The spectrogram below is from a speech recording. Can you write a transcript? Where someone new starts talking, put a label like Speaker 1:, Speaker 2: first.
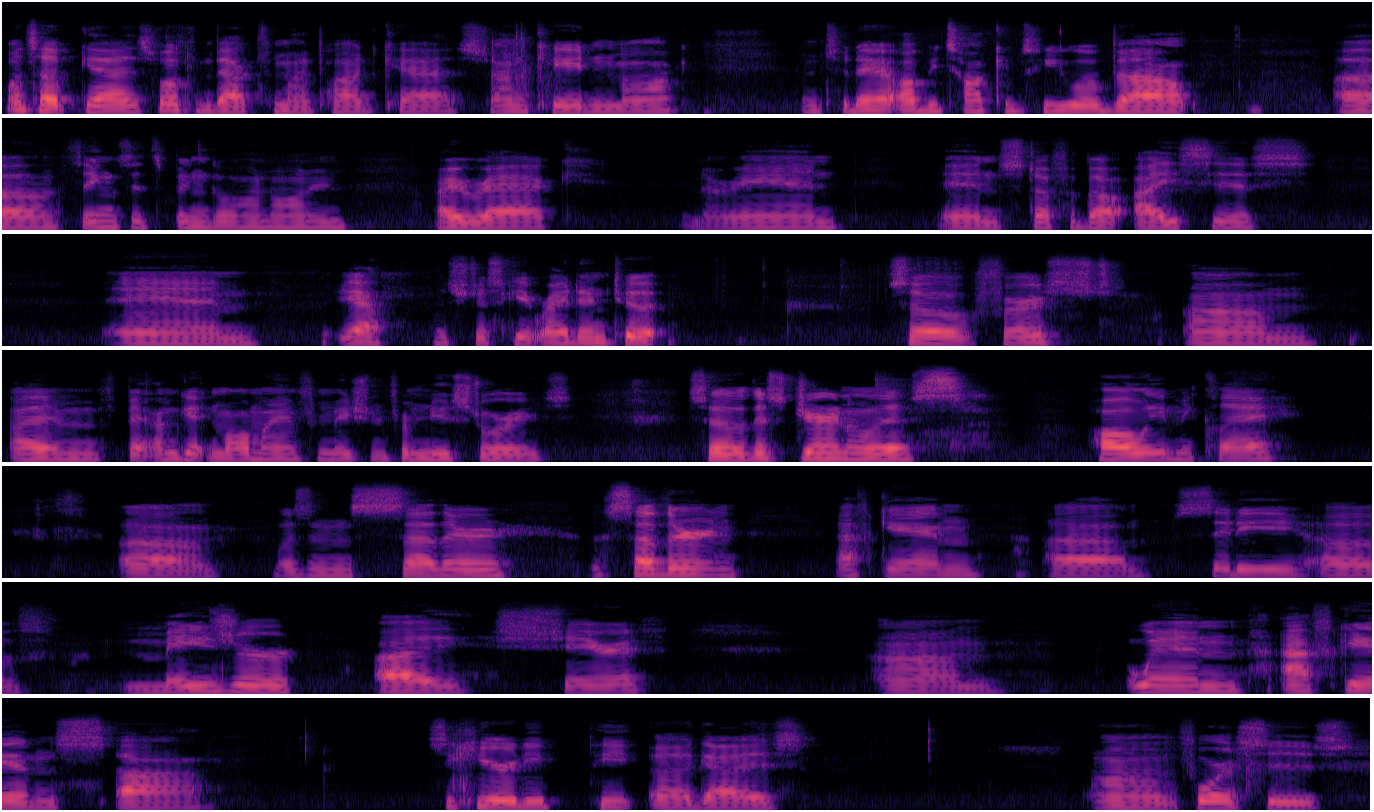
Speaker 1: What's up, guys? Welcome back to my podcast. I'm Caden Mock, and today I'll be talking to you about uh, things that's been going on in Iraq and Iran and stuff about ISIS. And yeah, let's just get right into it. So first, um, I'm I'm getting all my information from news stories. So this journalist, Holly McClay, um, was in southern southern Afghan um, city of Major i Sharif um, when Afghans uh, security pe- uh, guys um, forces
